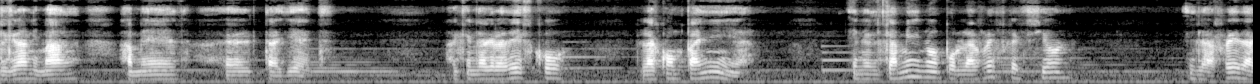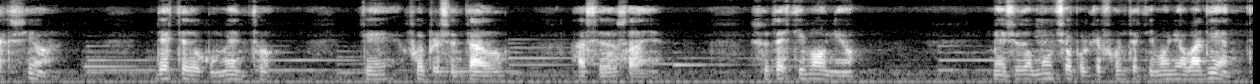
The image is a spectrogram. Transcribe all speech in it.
el gran imán Ahmed El Tayet, a quien le agradezco la compañía en el camino por la reflexión y la redacción de este documento que fue presentado hace dos años. Su testimonio me ayudó mucho porque fue un testimonio valiente.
